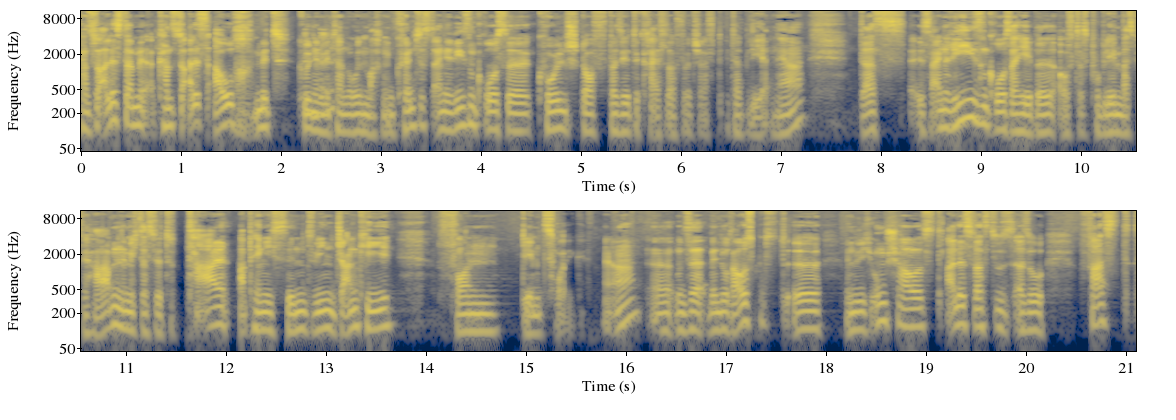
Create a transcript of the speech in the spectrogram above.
kannst du alles damit, kannst du alles auch mit grünem mhm. Methanol machen. könntest eine riesengroße kohlenstoffbasierte Kreislaufwirtschaft etablieren, ja. Das ist ein riesengroßer Hebel auf das Problem, was wir haben, nämlich, dass wir total abhängig sind, wie ein Junkie von dem Zeug. Ja, äh, unser, wenn du rausguckst, äh, wenn du dich umschaust, alles was du, also fast,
